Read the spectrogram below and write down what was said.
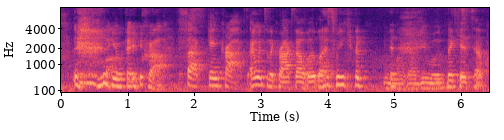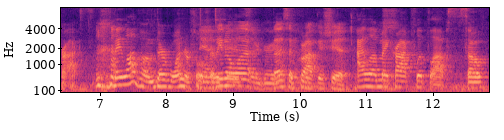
anyway, Crap. fucking Crocs. I went to the Crocs outlet last weekend. Oh my god, you would. The kids have Crocs. they love them. They're wonderful Yeah, for the You know kids. what? great. That's a crock of shit. I love my Croc flip flops. So,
